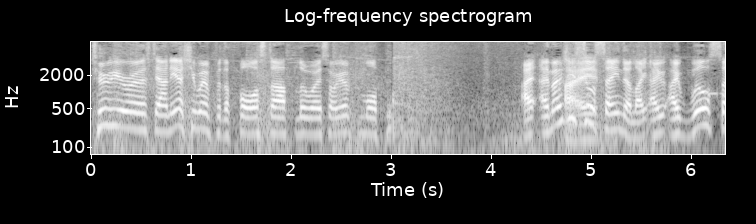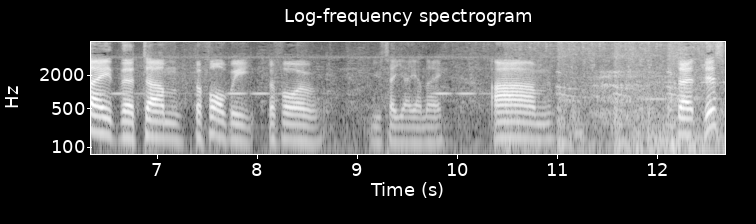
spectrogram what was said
two heroes down. He actually went for the four star Lewis, so he went for more. I, am actually I, still saying that. Like I, I will say that um, before we before you say yay or nay, um, that this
